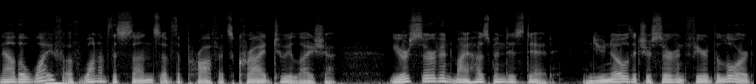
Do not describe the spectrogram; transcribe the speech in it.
Now the wife of one of the sons of the prophets cried to Elisha, Your servant my husband is dead, and you know that your servant feared the Lord,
